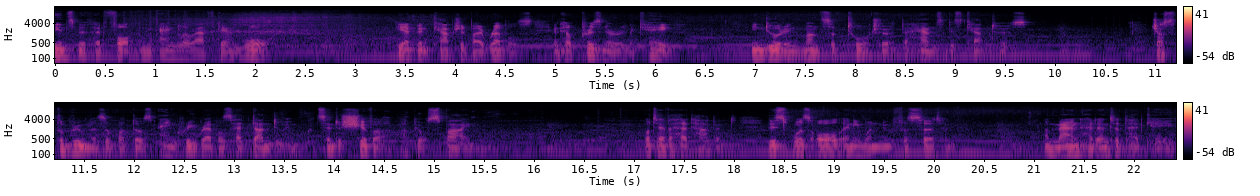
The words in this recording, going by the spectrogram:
Innsmouth had fought in the Anglo Afghan War. He had been captured by rebels and held prisoner in a cave, enduring months of torture at the hands of his captors. Just the rumors of what those angry rebels had done to him could send a shiver up your spine. Whatever had happened, this was all anyone knew for certain. A man had entered that cave,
